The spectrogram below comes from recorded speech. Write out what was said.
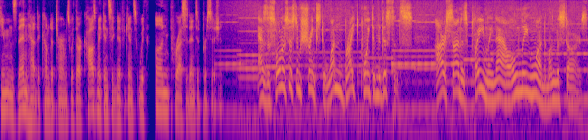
humans then had to come to terms with our cosmic insignificance with unprecedented precision. As the solar system shrinks to one bright point in the distance, our sun is plainly now only one among the stars.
